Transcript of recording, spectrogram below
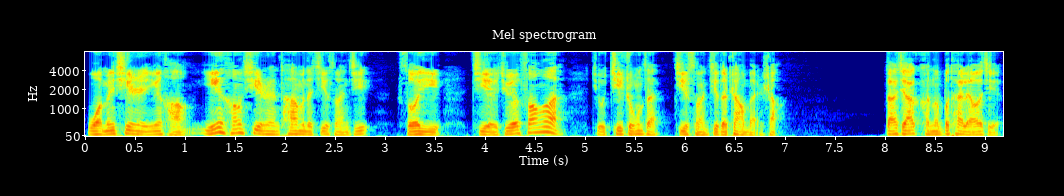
我们信任银行，银行信任他们的计算机，所以解决方案就集中在计算机的账本上。大家可能不太了解，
